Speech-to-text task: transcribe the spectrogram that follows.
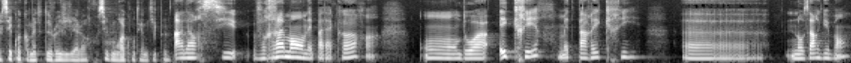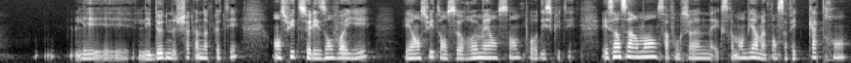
C'est quoi comme méthodologie alors, si vous me racontez un petit peu? Alors, si vraiment on n'est pas d'accord, on doit écrire, mettre par écrit euh, nos arguments, les, les deux de chacun de notre côté, ensuite se les envoyer Et ensuite, on se remet ensemble pour discuter. Et sincèrement, ça fonctionne extrêmement bien. Maintenant, ça fait quatre ans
